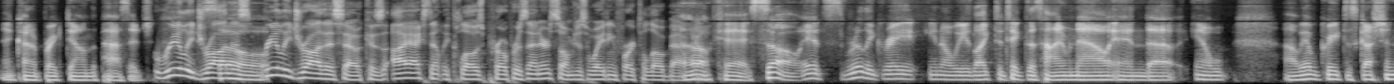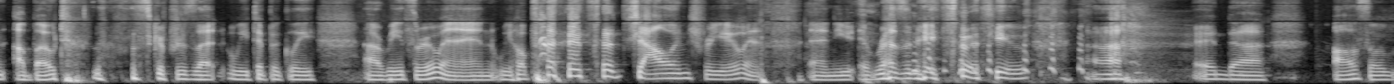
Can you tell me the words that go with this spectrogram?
and kind of break down the passage. Really draw So- this. Really draw this out because I accidentally closed Pro Presenter, so I'm just waiting for it to load back up. Okay, so it's really great. You know, we'd like to take the time now, and uh, you know, uh, we have a great discussion about the scriptures that we typically uh, read through, and we hope that it's a challenge for you, and and you it resonates with you, uh, and uh, also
